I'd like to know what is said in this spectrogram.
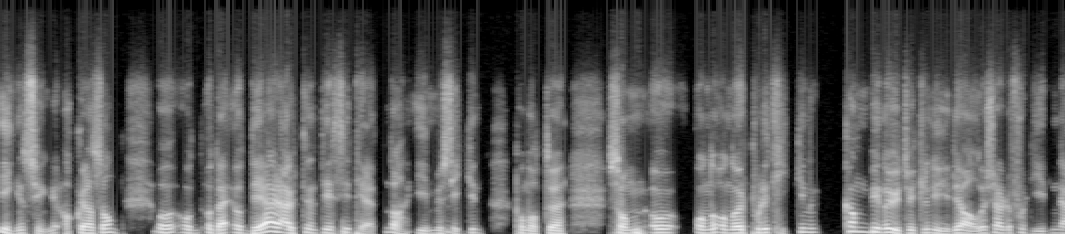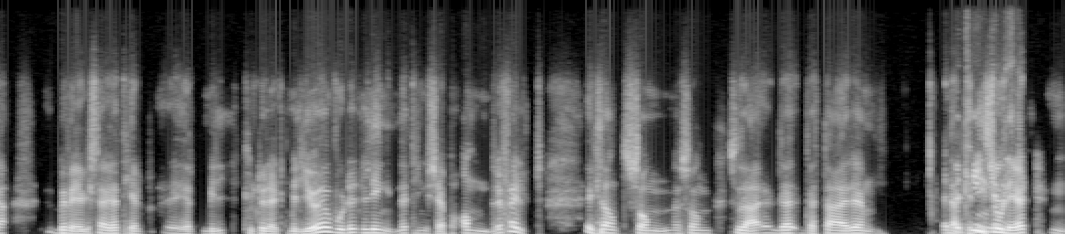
Ingen synger akkurat sånn. Og, og, og, det, og det, er autentisiteten da, i musikken, på en måte. Som, og, og når politikken kan begynne å utvikle nye idealer, så er det fordi den beveger seg i et helt, helt kulturelt miljø hvor det lignende ting skjer på andre felt. Som, som, så det er, det, dette er eh, det er ikke isolert mm.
